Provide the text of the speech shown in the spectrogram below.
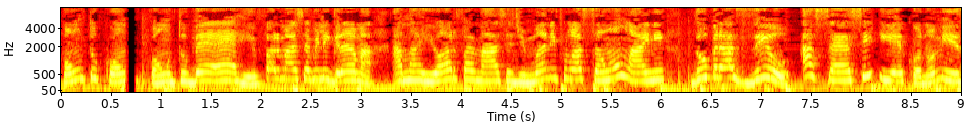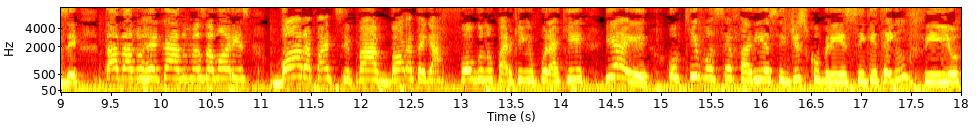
fmiligrama.com.br. Farmácia Miligrama, a maior farmácia de manipulação online do Brasil. Acesse e economize. Tá dado o recado, meus amores? Bora participar, bora pegar fogo no parquinho por aqui. E aí, o que você faria se descobrisse que tem um filho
